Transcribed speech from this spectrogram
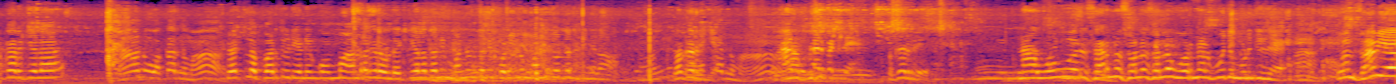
உட்கார கீழே நானும் உட்காரணுமா பெட்ல படுத்துக்கிட்டு எனக்கு உமா அண்டர் கிரவுண்ட் கீழே தண்ணி மண்ணு தண்ணி படுக்கணும் மண்ணு உட்காரு நான் ஒவ்வொரு சரணம் சொல்ல சொல்ல ஒரு நாள் பூஜை முடிஞ்சது. ஓம் சுவாமியே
